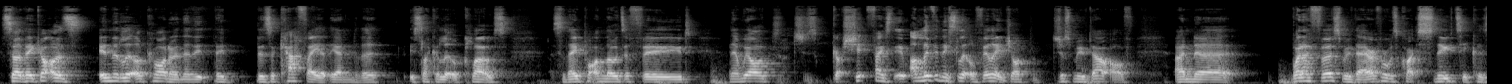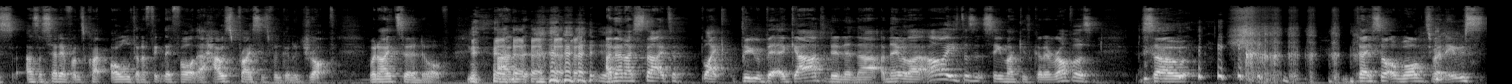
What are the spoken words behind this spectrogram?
So they got us in the little corner, and then they, they, there's a cafe at the end of the. It's like a little close. So they put on loads of food. And then we all just got shit faced. I live in this little village I'd just moved out of, and. uh when I first moved there, everyone was quite snooty because, as I said, everyone's quite old, and I think they thought their house prices were going to drop when I turned up. And, and then I started to like do a bit of gardening and that, and they were like, "Oh, he doesn't seem like he's going to rob us." So they sort of warmed to it. It was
